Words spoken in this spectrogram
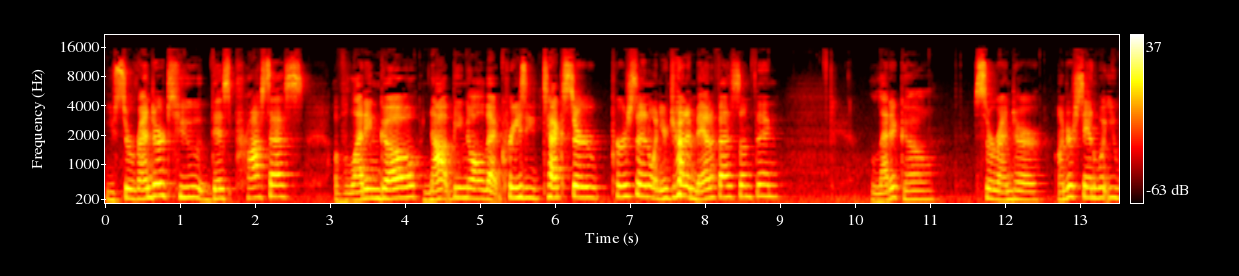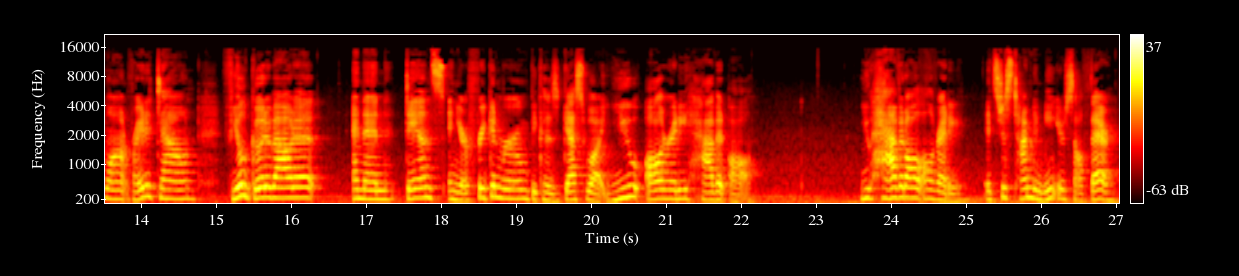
you surrender to this process of letting go, not being all that crazy texter person when you're trying to manifest something. Let it go, surrender, understand what you want, write it down, feel good about it, and then dance in your freaking room because guess what? You already have it all. You have it all already. It's just time to meet yourself there.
